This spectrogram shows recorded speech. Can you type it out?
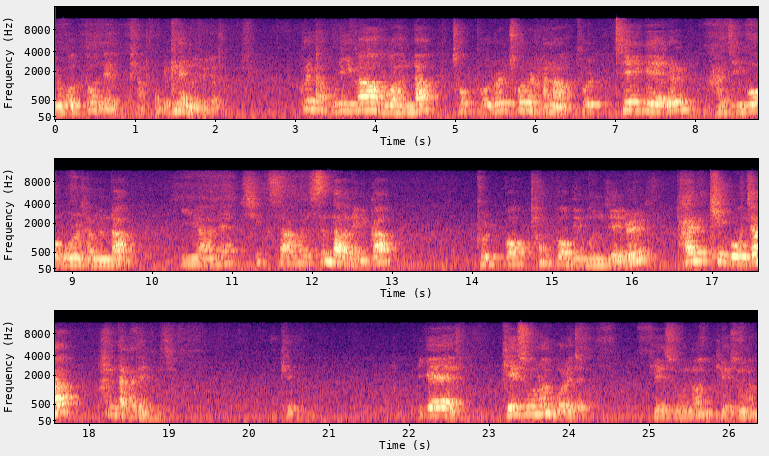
요것도 내 편. 이렇게 되는 거죠. 그러면 우리가 뭐 한다? 촛불을 초를 하나, 둘, 세 개를 가지고 뭘 잡는다? 이 안에 식상을 쓴다가 되니까 불법, 편법의 문제를 밝히고자 한다가 되는 거죠. 이렇게 됩니다. 이게 개수는 뭐랬죠? 개수는 개수는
